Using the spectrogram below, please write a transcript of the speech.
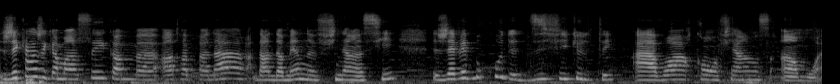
J'ai, quand j'ai commencé comme euh, entrepreneur dans le domaine financier, j'avais beaucoup de difficultés à avoir confiance en moi.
